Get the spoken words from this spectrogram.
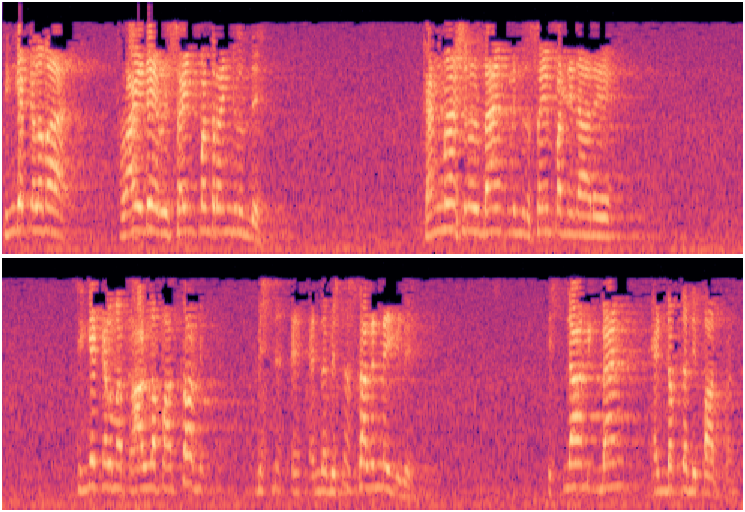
திங்கக்கிழமை ஃப்ரைடே ரிசைன் பண்ற இருந்து கன்வென்ஷனல் பேங்க்ல இருந்து ரிசைன் பண்ணினாரு. திங்கக்கிழமை காலில் பார்த்தா இந்த பிசினஸ் கால் என்ன இருக்குது? Islamic bank head of the department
